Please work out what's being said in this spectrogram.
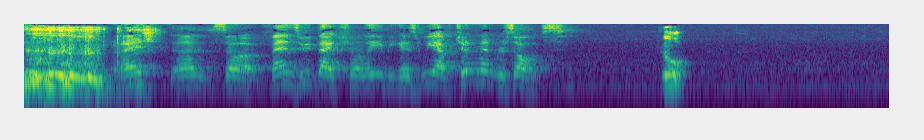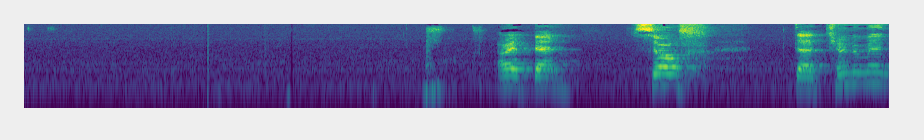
Right? Uh, so, fans, will be back shortly because we have tournament results. cool. All right, Ben. So, the tournament.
